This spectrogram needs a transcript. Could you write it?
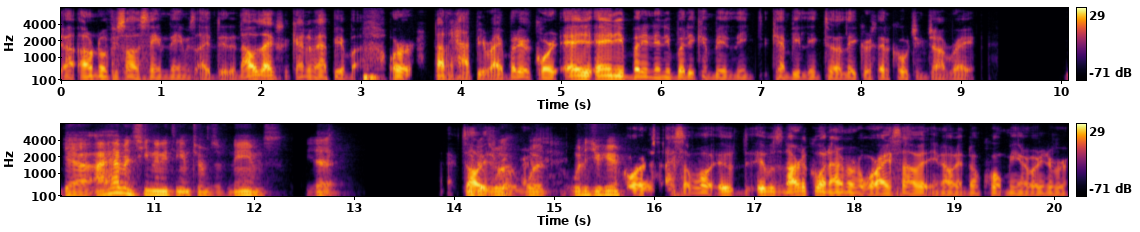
I I don't know if you saw the same names I did, and I was actually kind of happy about, or not happy, right? But of course, a- anybody and anybody can be linked can be linked to a Lakers head coaching job, right? Yeah, I haven't seen anything in terms of names yet. It's What, always what, what what did you hear? Of course, I saw. Well, it, it was an article, and I remember where I saw it. You know, and don't quote me or whatever.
